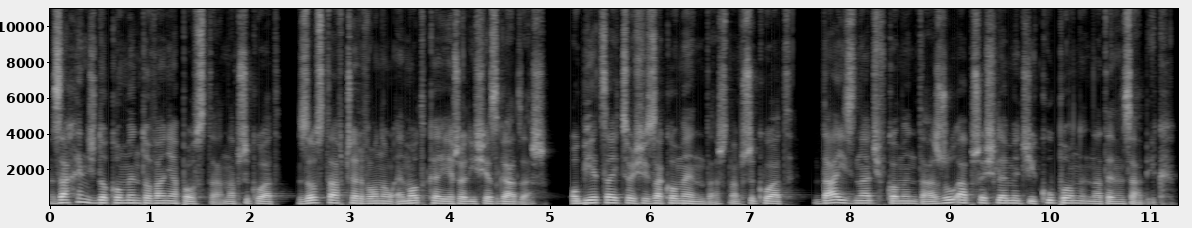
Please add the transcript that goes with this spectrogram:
Zachęć do komentowania posta, na przykład zostaw czerwoną emotkę, jeżeli się zgadzasz. Obiecaj coś za komentarz, na przykład daj znać w komentarzu, a prześlemy Ci kupon na ten zabieg.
